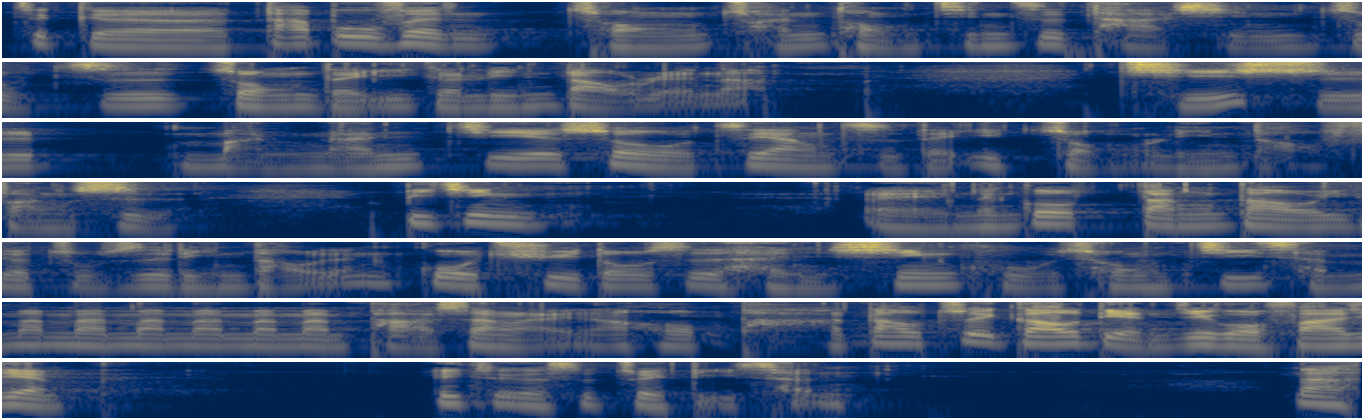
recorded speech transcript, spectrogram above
这个大部分从传统金字塔型组织中的一个领导人啊，其实蛮难接受这样子的一种领导方式。毕竟，哎，能够当到一个组织领导人，过去都是很辛苦，从基层慢慢、慢慢、慢慢爬上来，然后爬到最高点，结果发现，哎，这个是最底层。那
